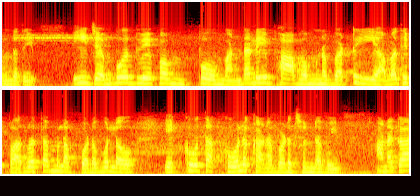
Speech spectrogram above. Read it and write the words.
ఉన్నది. ఈ జంబూద్వీపంపు మండలీ భావంను బట్టి ఈ అవధి పర్వతముల పొడవులో ఎక్కువ తక్కువలు కనబడుచున్నవి. అనగా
